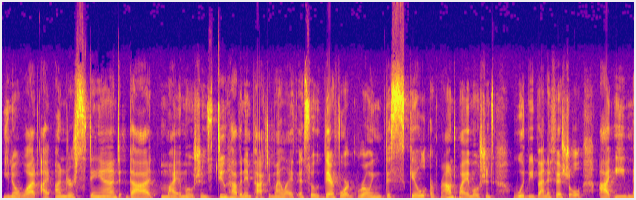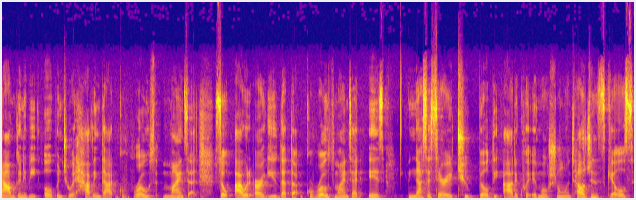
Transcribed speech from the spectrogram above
you know what, I understand that my emotions do have an impact in my life. And so therefore, growing the skill around my emotions would be beneficial, i.e., now I'm going to be open to it, having that growth mindset. So I would argue that the growth mindset is necessary to build the adequate emotional intelligence skills.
